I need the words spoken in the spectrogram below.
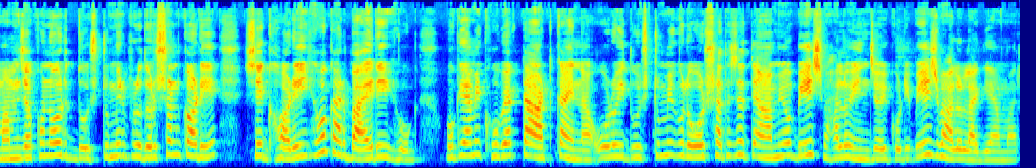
মাম যখন ওর দুষ্টুমির প্রদর্শন করে, সে ঘরেই হোক আর বাইরেই হোক, ওকে আমি খুব একটা আটকাই না। ওর ওই দুষ্টুমিগুলো, ওর সাথে সাথে আমিও বেশ ভালো এনজয় করি, বেশ ভালো লাগে আমার।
